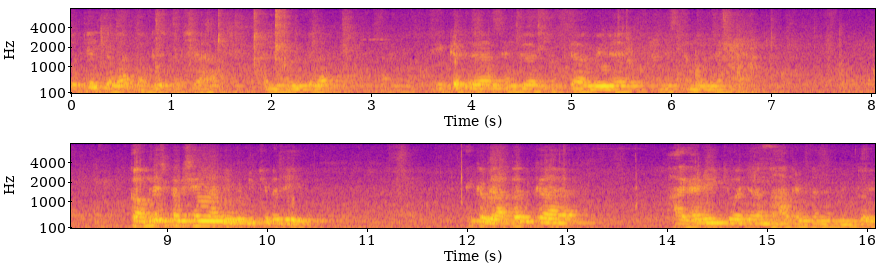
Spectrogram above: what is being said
होतील तेव्हा काँग्रेस पक्ष हा निवडणुकीला एकत्र संघर्ष फक्त वेळ आणि आहे काँग्रेस पक्ष या निवडणुकीमध्ये एक व्यापक आघाडी किंवा ज्याला महागठबंधन म्हणतोय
